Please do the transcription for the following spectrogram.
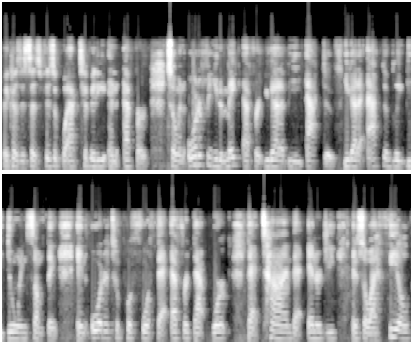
because it says physical activity and effort. So in order for you to make effort, you got to be active. You got to actively be doing something in order to put forth that effort, that work, that time, that energy. And so I feel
